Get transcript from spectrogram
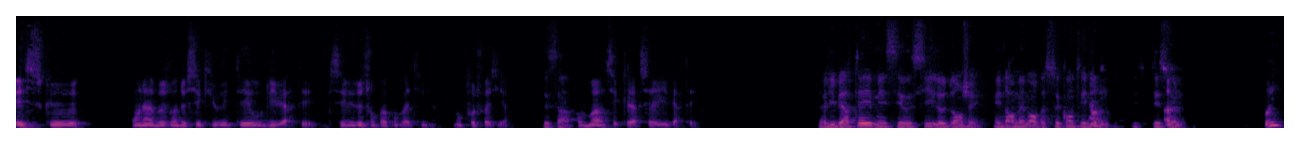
est-ce que on a un besoin de sécurité ou de liberté? Ces deux ne sont pas compatibles, donc il faut choisir. C'est ça. Pour moi, c'est clair, c'est la liberté. La liberté, mais c'est aussi le danger, énormément, parce que quand tu es libre, tu es seul. Ah. Oui,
